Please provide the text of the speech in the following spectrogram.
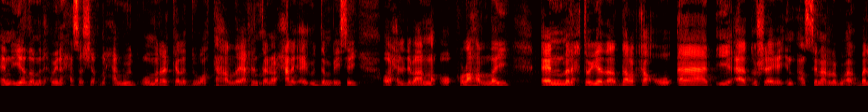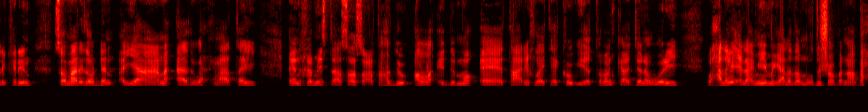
Iyadoo madaxweyne xasan sheekh maxamuud uu marar kala duwan ka hadlay arrintan oo xalay ay u dambeysay oo xildhibaano uu kula hadlay. Madaxtooyada dalka uu aad iyo aad u sheegay in aan sinan lagu aqbali karin. Soomaalidoo dhan ayaana aad uga xumaatay. Khamiista soo socota haddii alla idimo taariikhdu ay tahay kow iyo tobanka janawari waxaa laga iclaamiyey magaalada muqdisho banaanbax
